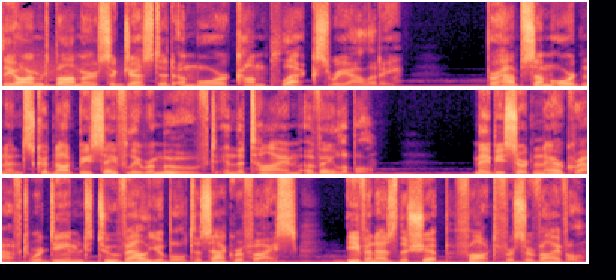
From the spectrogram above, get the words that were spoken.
The armed bomber suggested a more complex reality. Perhaps some ordnance could not be safely removed in the time available. Maybe certain aircraft were deemed too valuable to sacrifice, even as the ship fought for survival.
